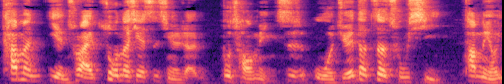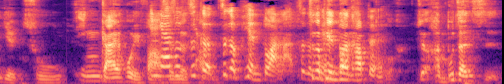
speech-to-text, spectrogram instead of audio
他们演出来做那些事情的人不聪明，是我觉得这出戏。他没有演出应该会发生的。应该说这个这个片段啦，这个片段他不就很不真实，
